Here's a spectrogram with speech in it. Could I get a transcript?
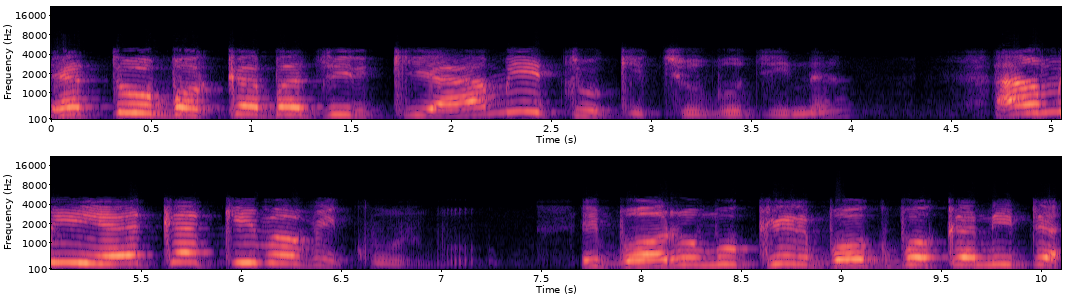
এত বক্কাবাজির কি আমি তো কিছু বুঝি না। আমি একা কীভাবে করব? এই বড় মুখের বকবকানিটা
